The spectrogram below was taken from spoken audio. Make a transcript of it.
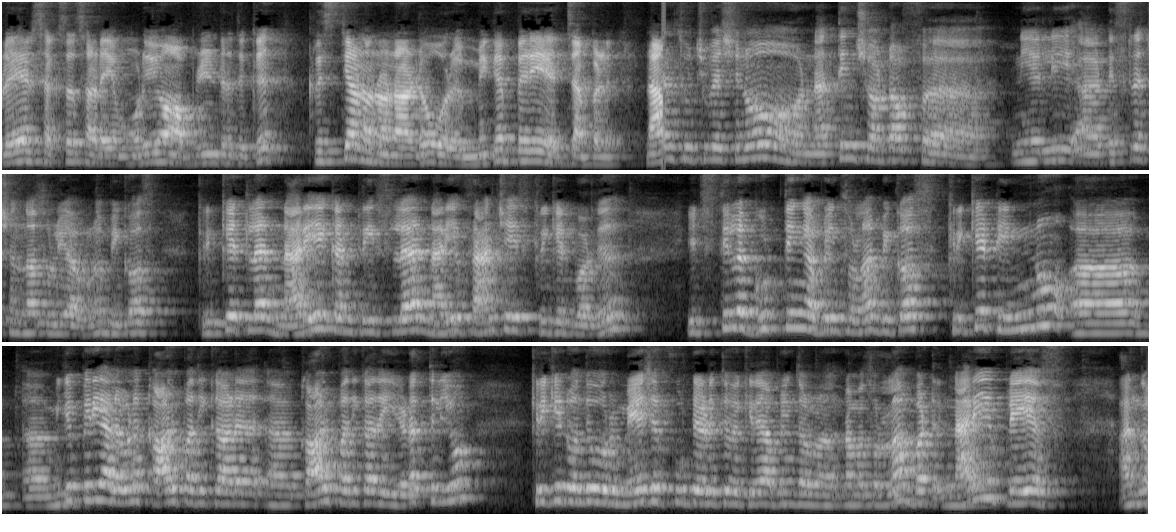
பிளேயர் சக்ஸஸ் அடைய முடியும் அப்படின்றதுக்கு கிறிஸ்டியானோ ரொனால்டோ ஒரு மிகப்பெரிய எக்ஸாம்பிள் நான் சுச்சுவேஷனும் nothing short of nearly destruction தான் சொல்லி ஆகணும் பிகாஸ் கிரிக்கெட்டில் நிறைய கண்ட்ரீஸில் நிறைய ஃப்ரான்ச்சைஸ் கிரிக்கெட் வருது. It's still a good thing அப்படின்னு சொல்லலாம். பிகாஸ் கிரிக்கெட் இன்னும் மிகப்பெரிய அளவில் கால் பதிக்காத கால் பதிக்காத இடத்துலையும் கிரிக்கெட் வந்து ஒரு மேஜர் ஃபுட் எடுத்து வைக்குது அப்படின்னு நம்ம சொல்லலாம். பட் நிறைய பிளேயர்ஸ் அங்கே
